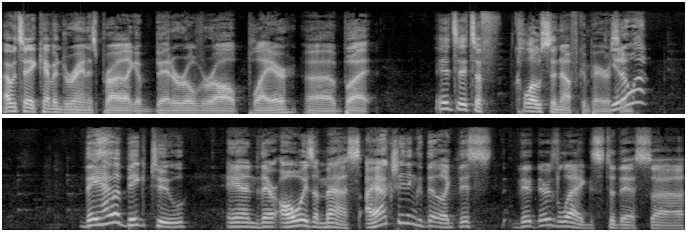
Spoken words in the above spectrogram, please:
I would say Kevin Durant is probably like a better overall player, uh, but it's it's a f- close enough comparison. You know what? They have a big two, and they're always a mess. I actually think that like this, there, there's legs to this uh,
